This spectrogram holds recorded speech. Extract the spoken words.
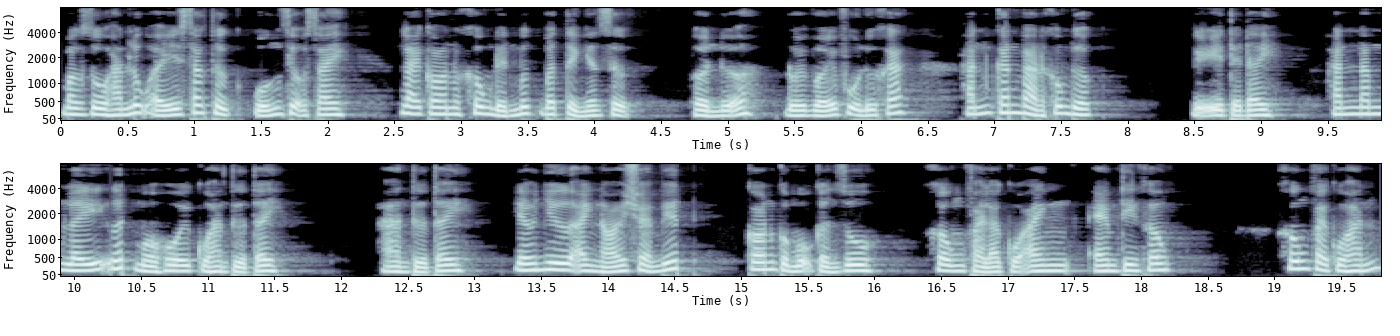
mặc dù hắn lúc ấy xác thực uống rượu say, lại còn không đến mức bất tỉnh nhân sự, hơn nữa, đối với phụ nữ khác, hắn căn bản không được. Nghĩ tới đây, hắn nắm lấy ướt mồ hôi của Hàn Tử Tây. "Hàn Tử Tây, nếu như anh nói cho em biết, con của Mộ Cẩn Du không phải là của anh, em tin không?" "Không phải của hắn,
